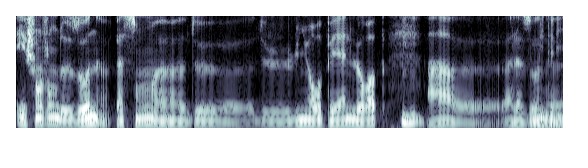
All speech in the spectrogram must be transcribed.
et changeons de zone, passons euh, de, de l'Union européenne, l'Europe, mm -hmm. à, euh, à la zone, euh,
